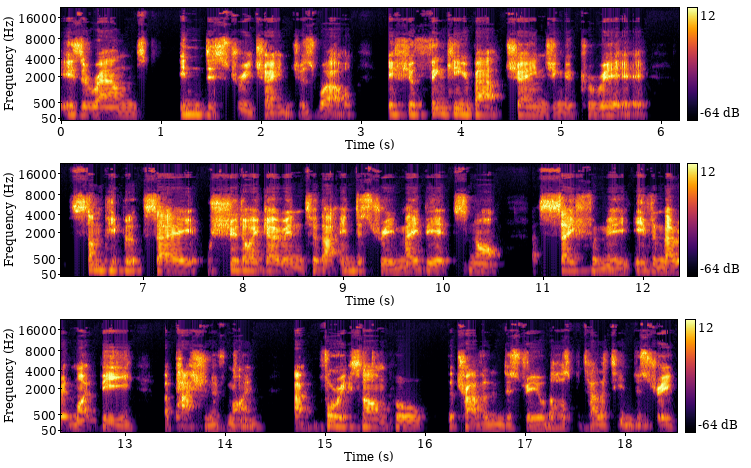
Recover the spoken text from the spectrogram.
is around industry change as well. If you're thinking about changing a career, some people say, should I go into that industry? Maybe it's not safe for me, even though it might be a passion of mine. Uh, for example, the travel industry or the hospitality industry.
